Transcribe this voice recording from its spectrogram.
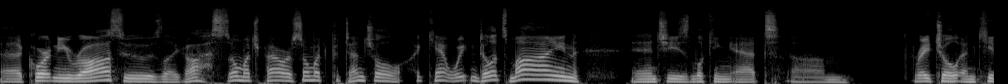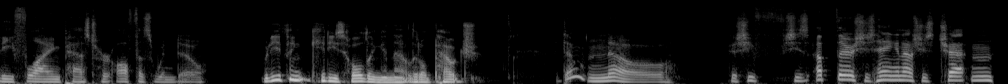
uh, Courtney Ross, who's like, oh, so much power, so much potential. I can't wait until it's mine. And she's looking at um, Rachel and Kitty flying past her office window. What do you think Kitty's holding in that little pouch? I don't know because she she's up there, she's hanging out, she's chatting, and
